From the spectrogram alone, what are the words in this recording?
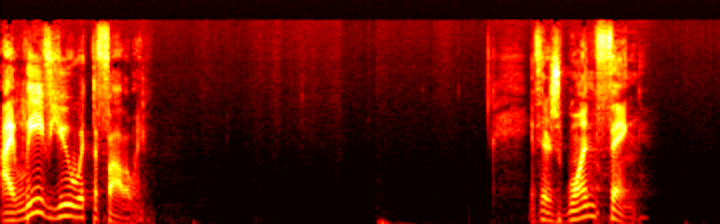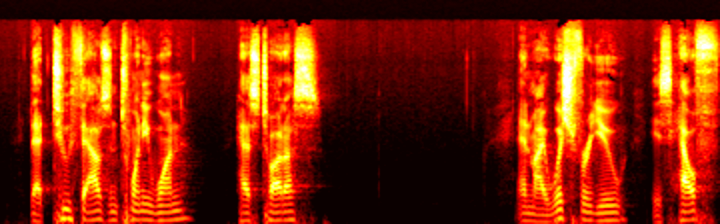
I leave you with the following. If there's one thing that 2021 has taught us, and my wish for you is health,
